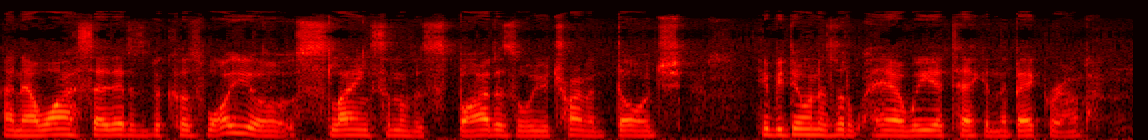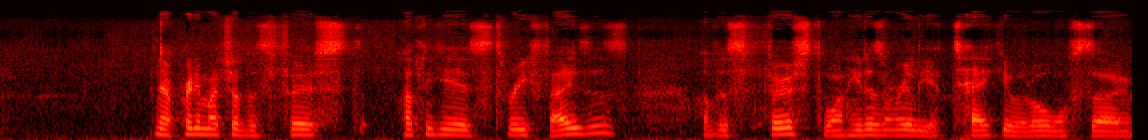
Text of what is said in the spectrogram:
And now, why I say that is because while you're slaying some of his spiders or you're trying to dodge, he'll be doing his little AoE attack in the background. Now, pretty much of his first I think he has three phases. Of his first one, he doesn't really attack you at all, so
